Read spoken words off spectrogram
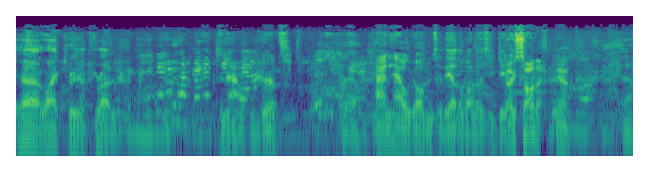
her right through the throat and out. Yeah. And held on to the other one as he did. I saw that. Yeah. Yeah.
